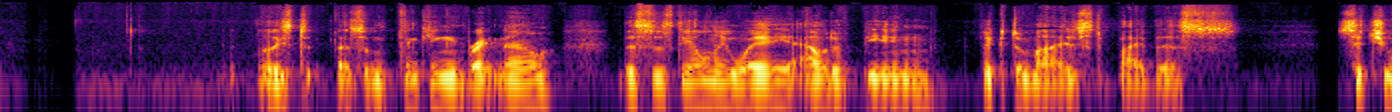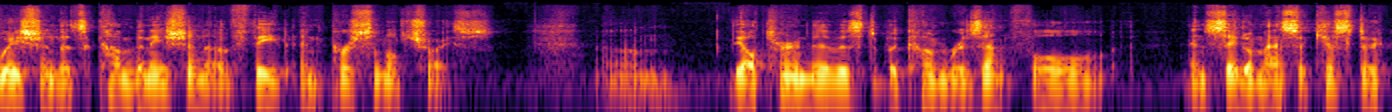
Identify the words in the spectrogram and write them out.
At least as I'm thinking right now, this is the only way out of being victimized by this situation that's a combination of fate and personal choice. Um, the alternative is to become resentful and sadomasochistic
